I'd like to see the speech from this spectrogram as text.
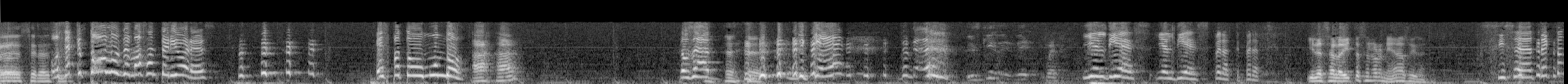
debe ser así. O sea que todos los demás anteriores es para todo mundo. ajá O sea, ¿de qué? Es que, de- de- bueno. Y el 10, y el 10, espérate, espérate. y las saladitas son horneadas oigan Si se detectan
